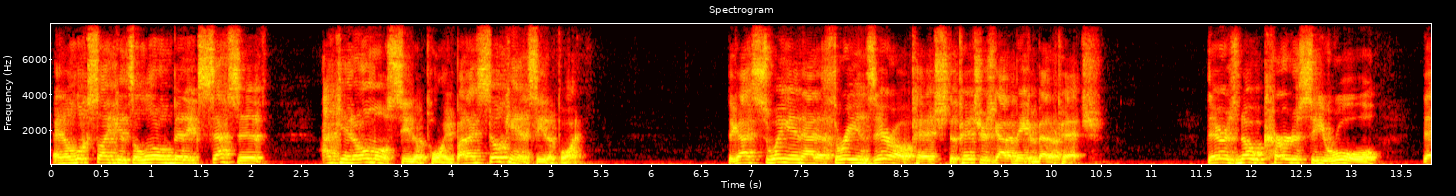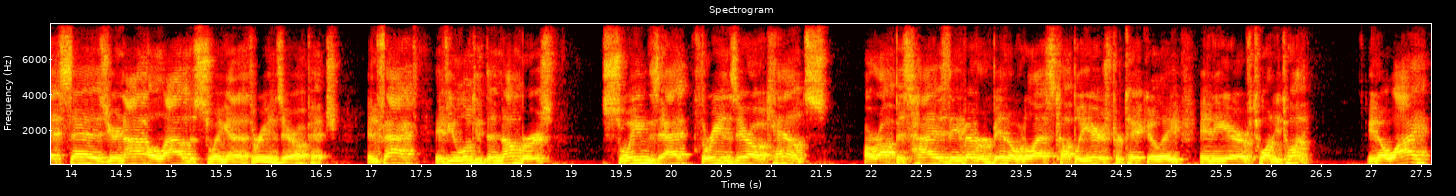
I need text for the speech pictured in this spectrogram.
and it looks like it's a little bit excessive I can almost see the point, but I still can't see the point. The guy swinging at a three and zero pitch, the pitcher's got to make a better pitch. There is no courtesy rule that says you're not allowed to swing at a three and zero pitch. In fact, if you look at the numbers, swings at three and zero counts are up as high as they've ever been over the last couple years, particularly in the year of 2020. You know why?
